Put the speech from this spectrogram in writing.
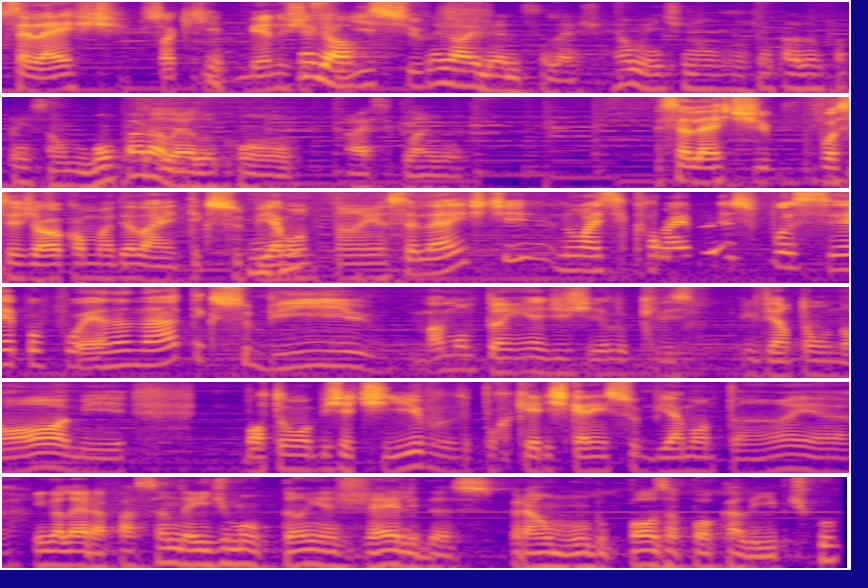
Celeste, só que menos Legal. difícil. Legal a ideia do Celeste. Realmente não, não tinha parado pra pensar. Um bom paralelo com Ice Climber. Celeste você joga como Madeline, tem que subir a Uhum. montanha Celeste. No Ice Climbers, você é Popoenaná, tem que subir uma montanha de gelo que eles inventam um nome, botam um objetivo, porque eles querem subir a montanha. E galera, passando aí de montanhas gélidas para um mundo pós-apocalíptico,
